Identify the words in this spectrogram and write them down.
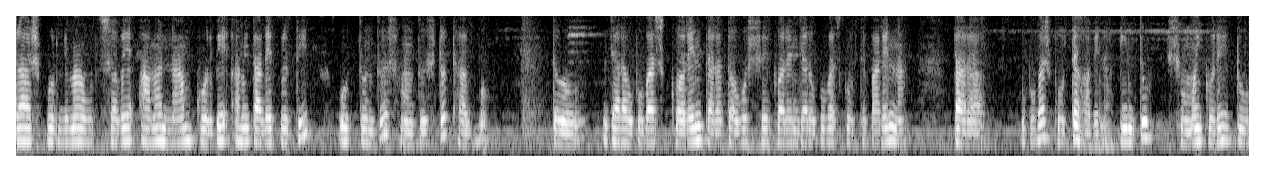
রাস পূর্ণিমা উৎসবে আমার নাম করবে, আমি তাদের প্রতি অত্যন্ত সন্তুষ্ট থাকব। তো যারা উপবাস করেন, তারা তো অবশ্যই করেন। যারা উপবাস করতে পারেন না, তারা উপবাস করতে হবে না। কিন্তু সময় করে একটু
